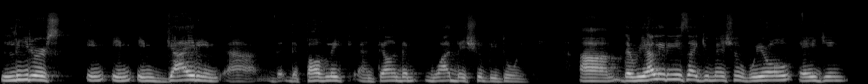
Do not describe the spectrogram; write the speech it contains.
leaders in in, in guiding uh, the, the, public and telling them what they should be doing. Um, the reality is, like you mentioned, we're all aging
